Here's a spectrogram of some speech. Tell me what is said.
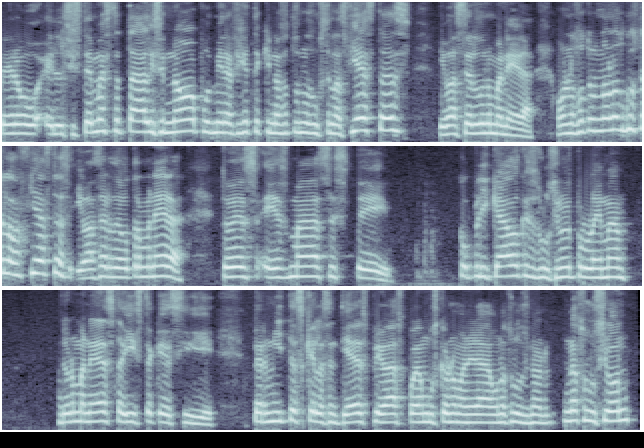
Pero el sistema estatal dice, no, pues mira, fíjate que a nosotros nos gustan las fiestas y va a ser de una manera. O nosotros no nos gustan las fiestas y va a ser de otra manera. Entonces es más, este complicado que se solucione el problema de una manera estadista que si permites que las entidades privadas puedan buscar una manera, una solución, una solución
